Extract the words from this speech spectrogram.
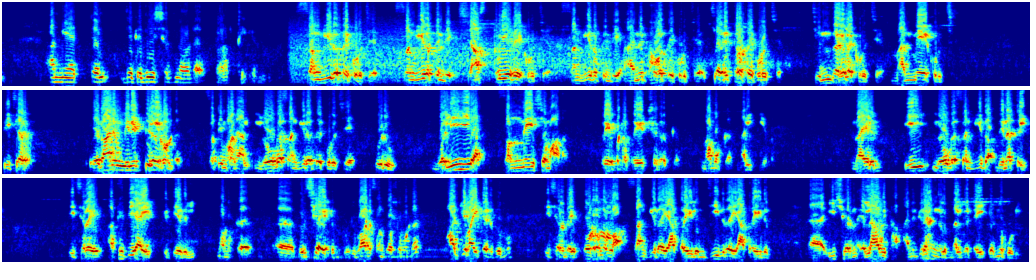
അങ്ങേയറ്റം ജഗദീശനോട് പ്രാർത്ഥിക്കുന്നു. സംഗീതത്തെക്കുറിച്ച് സംഗീതത്തിന്റെ ശാസ്ത്രീയതയെക്കുറിച്ച് സംഗീതത്തിന്റെ അനുഭവത്തെക്കുറിച്ച് ചരിത്രത്തെക്കുറിച്ച് ചിന്തകളെക്കുറിച്ച് നന്മയെക്കുറിച്ച്. ടീച്ചർ ഏതാനും മിനിറ്റുകൾ കൊണ്ട് സത്യം പറഞ്ഞാൽ ലോക സംഗീതത്തെക്കുറിച്ച് ഒരു വലിയ സന്ദേശമാണ് പ്രിയപ്പെട്ട പ്രേക്ഷകർക്ക് നമുക്ക് നൽകിയത്. എന്തായാലും ഈ ലോക സംഗീത ദിനത്തിൽ ടീച്ചറെ അതിഥിയായി കിട്ടിയതിൽ നമുക്ക് തീർച്ചയായിട്ടും ഒരുപാട് സന്തോഷമുണ്ട്. ഭാഗ്യമായി കരുതുന്നു. ടീച്ചറുടെ തുടർന്നുള്ള സംഗീത യാത്രയിലും ജീവിത യാത്രയിലും ഈശ്വരൻ എല്ലാവിധ അനുഗ്രഹങ്ങളും നൽകട്ടെ എന്നുകൂടി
